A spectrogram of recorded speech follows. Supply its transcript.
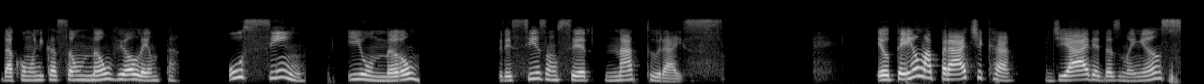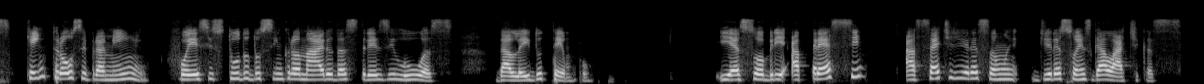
da comunicação não violenta. O sim e o não precisam ser naturais. Eu tenho uma prática diária das manhãs. Quem trouxe para mim foi esse estudo do sincronário das 13 luas, da lei do tempo. E é sobre a prece as sete direção, direções galácticas.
